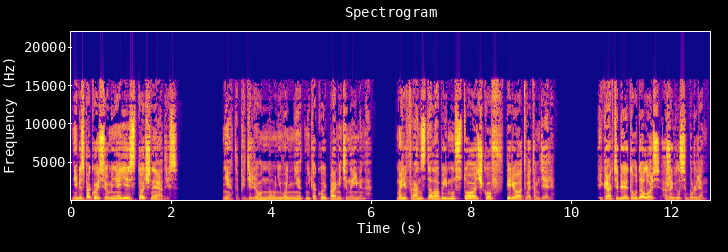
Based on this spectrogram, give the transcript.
Не беспокойся, у меня есть точный адрес». Нет, определенно у него нет никакой памяти на имена. Мари Франс дала бы ему сто очков вперед в этом деле. «И как тебе это удалось?» – оживился Бурлен.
